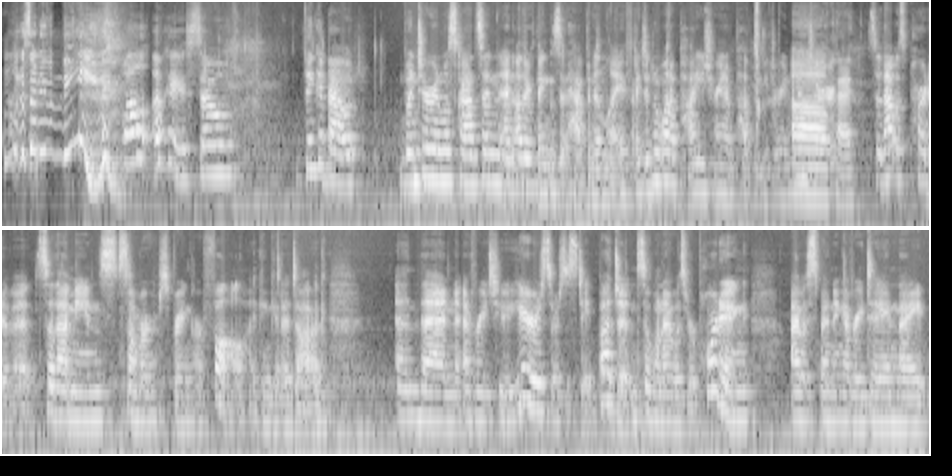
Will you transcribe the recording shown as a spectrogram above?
What does that even mean? Well, okay, so think about winter in Wisconsin and other things that happen in life. I didn't want to potty train a puppy during oh, winter. Oh, okay. So that was part of it. So that means summer, spring, or fall, I can get a dog. And then every two years, there's a state budget. And so when I was reporting, I was spending every day and night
